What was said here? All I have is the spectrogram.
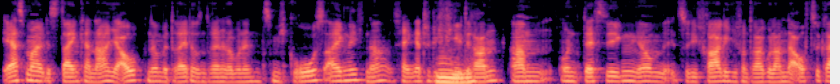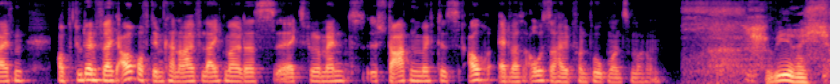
erstmal ist dein Kanal ja auch ne, mit 3300 Abonnenten ziemlich groß eigentlich. Ne? Es hängt natürlich mhm. viel dran. Ähm, und deswegen, ja, um so die Frage hier von Dragolanda aufzugreifen, ob du dann vielleicht auch auf dem Kanal vielleicht mal das Experiment starten möchtest, auch etwas außerhalb von Pokémon zu machen. Schwierig.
